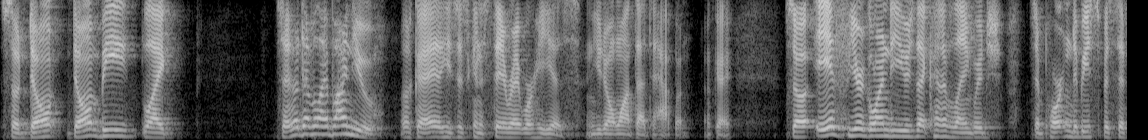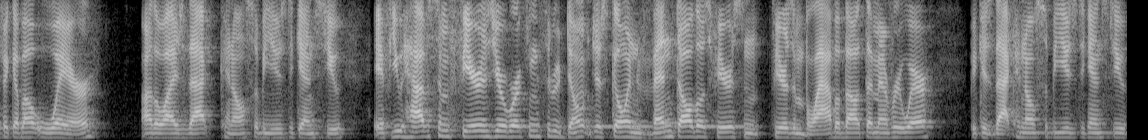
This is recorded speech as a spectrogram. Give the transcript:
so don't don't be like say, "Oh devil, I bind you." Okay, he's just going to stay right where he is, and you don't want that to happen. Okay? So if you're going to use that kind of language, it's important to be specific about where, otherwise that can also be used against you. If you have some fears you're working through, don't just go and vent all those fears and fears and blab about them everywhere because that can also be used against you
